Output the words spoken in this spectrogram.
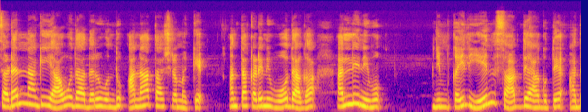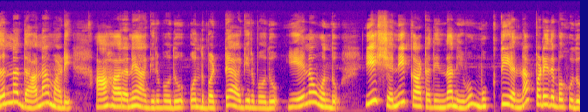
ಸಡನ್ನಾಗಿ ಯಾವುದಾದರೂ ಒಂದು ಅನಾಥಾಶ್ರಮಕ್ಕೆ ಅಂತ ಕಡೆ ನೀವು ಹೋದಾಗ ಅಲ್ಲಿ ನೀವು ನಿಮ್ಮ ಕೈಲಿ ಏನು ಸಾಧ್ಯ ಆಗುತ್ತೆ ಅದನ್ನು ದಾನ ಮಾಡಿ. ಆಹಾರನೇ ಆಗಿರ್ಬೋದು, ಒಂದು ಬಟ್ಟೆ ಆಗಿರ್ಬೋದು, ಏನೋ ಒಂದು ಈ ಶನಿ ಕಾಟದಿಂದ ನೀವು ಮುಕ್ತಿಯನ್ನು ಪಡೆಯಬಹುದು.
